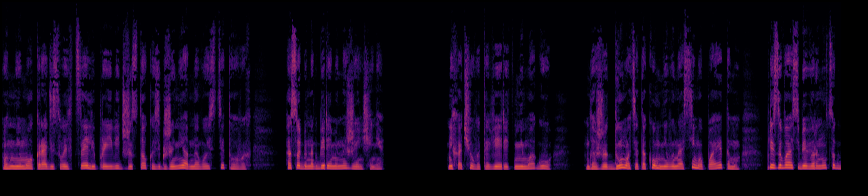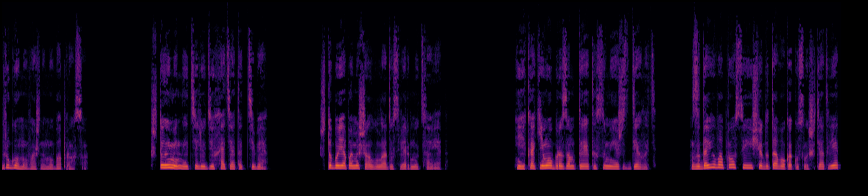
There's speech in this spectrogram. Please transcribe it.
Он не мог ради своих целей проявить жестокость к жене одного из Титовых, особенно к беременной женщине. Не хочу в это верить, не могу. Даже думать о таком невыносимо, поэтому призываю себя вернуться к другому важному вопросу. Что именно эти люди хотят от тебя? Чтобы я помешал Владу свергнуть совет. И каким образом ты это сумеешь сделать? Задаю вопросы еще до того, как услышать ответ,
